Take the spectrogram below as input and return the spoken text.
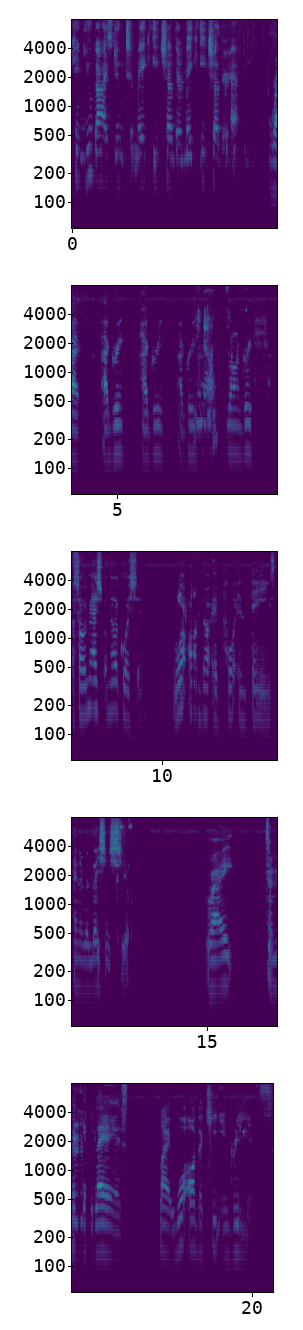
can you guys do to make each other make each other happy Right. I agree. I agree. I agree. you know I don't agree. So let me ask you another question. What are the important things in a relationship, right, to make Mhm. it last? Like, what are the key ingredients?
